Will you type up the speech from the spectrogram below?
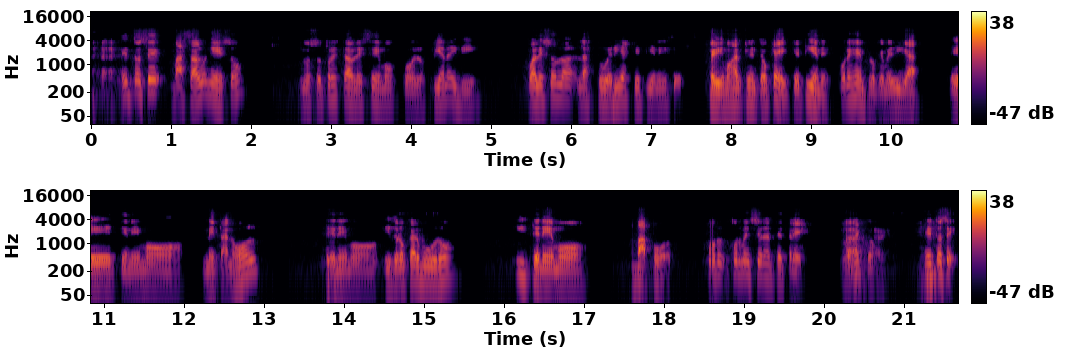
Entonces, basado en eso, nosotros establecemos con los PNID cuáles son las tuberías que tienen. Pedimos al cliente, ok, ¿qué tiene? Por ejemplo, que me diga, eh, tenemos metanol, tenemos hidrocarburo y tenemos vapor, por, por mencionarte tres. ¿Correcto? Entonces,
